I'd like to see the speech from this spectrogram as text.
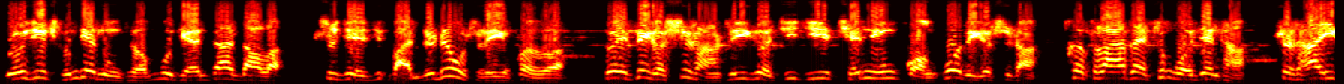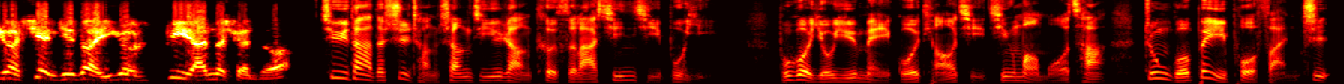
尤其纯电动车目前占到了世界百分之六十的一个份额。所以，这个市场是一个积极前景广阔的一个市场。特斯拉在中国建厂是它一个现阶段一个必然的选择。巨大的市场商机让特斯拉欣喜不已。不过，由于美国挑起经贸摩擦，中国被迫反制，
